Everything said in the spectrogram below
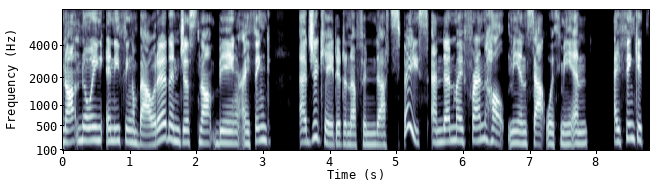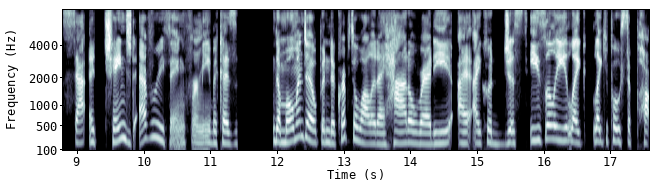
not knowing anything about it and just not being, I think, educated enough in that space. And then my friend helped me and sat with me. And I think it sat, it changed everything for me because the moment I opened the crypto wallet, I had already, I, I could just easily, like, like you post a po-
